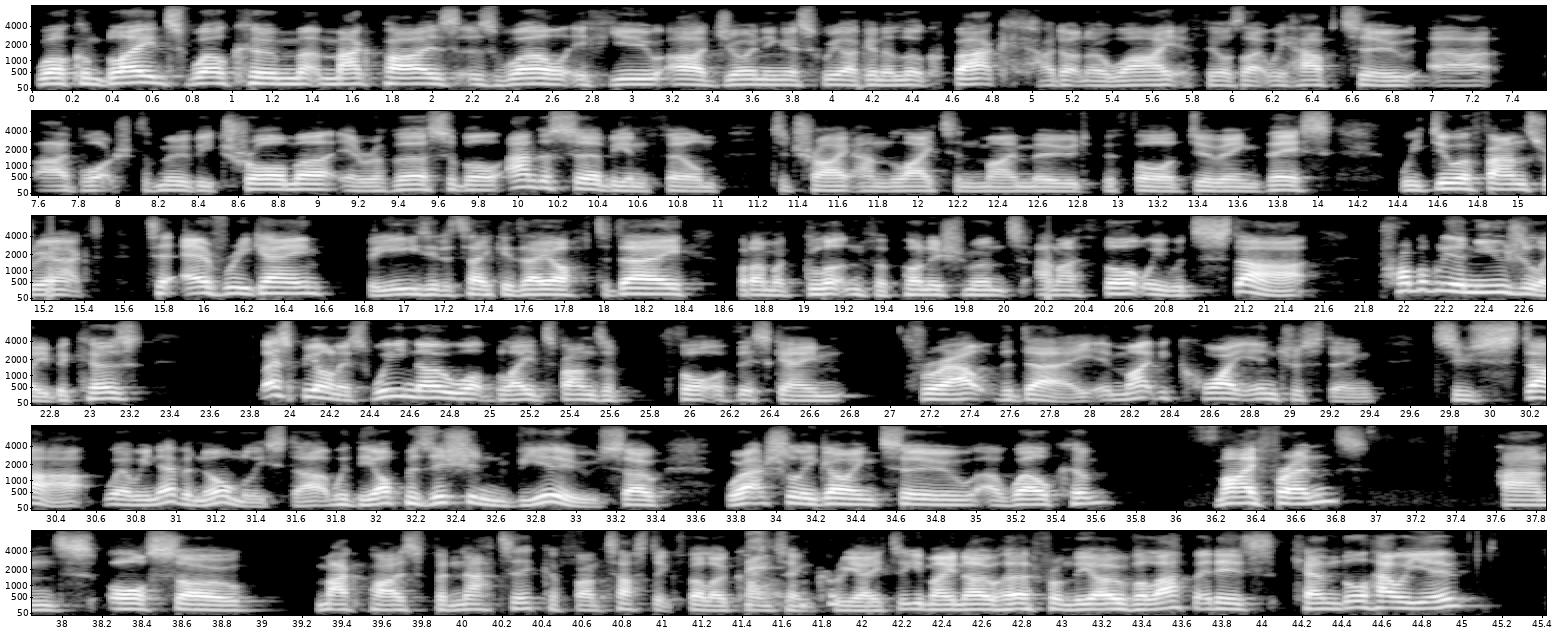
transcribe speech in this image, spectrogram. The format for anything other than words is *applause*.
Welcome, Blades. Welcome, Magpies, as well. If you are joining us, we are going to look back. I don't know why. It feels like we have to. Uh, I've watched the movie Trauma, Irreversible, and a Serbian film to try and lighten my mood before doing this. We do a fans react to every game. Be easy to take a day off today, but I'm a glutton for punishment. And I thought we would start probably unusually because let's be honest, we know what Blades fans have thought of this game throughout the day. It might be quite interesting to start where we never normally start with the opposition view. So we're actually going to uh, welcome my friend and also Magpies fanatic, a fantastic fellow content creator. You may know her from the overlap. It is Kendall. How are you?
